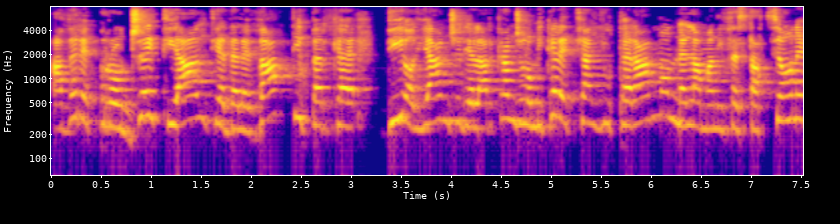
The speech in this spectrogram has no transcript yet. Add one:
avere progetti alti ed elevati perché Dio, gli angeli e l'arcangelo Michele ti aiuteranno nella manifestazione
